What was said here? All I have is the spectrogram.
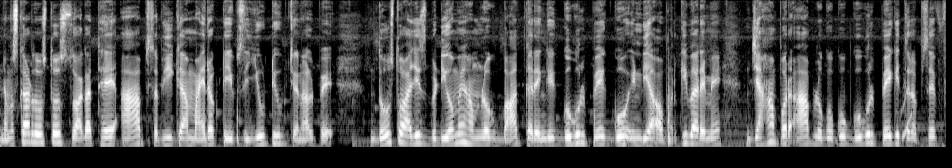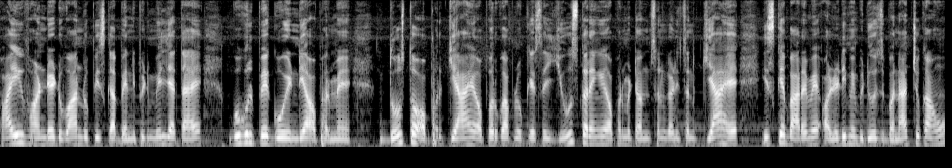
नमस्कार दोस्तों, स्वागत है आप सभी का माइरॉक टिप्स यूट्यूब चैनल पे। दोस्तों, आज इस वीडियो में हम लोग बात करेंगे गूगल पे गो इंडिया ऑफ़र के बारे में, जहाँ पर आप लोगों को गूगल पे की तरफ़ से फाइव हंड्रेड वन रुपीज़ का बेनिफिट मिल जाता है गूगल पे गो इंडिया ऑफ़र में। दोस्तों ऑफ़र क्या है? ऑफ़र को आप लोग कैसे यूज़ करेंगे? ऑफ़र में टर्म्स एंड कंडीशन क्या है? इसके बारे में ऑलरेडी मैं वीडियोज़ बना चुका हूँ।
